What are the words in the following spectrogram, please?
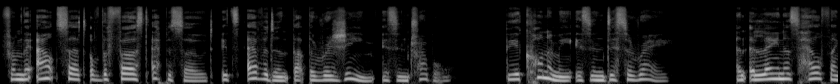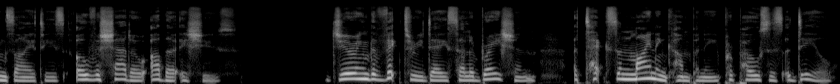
From the outset of the first episode, it's evident that the regime is in trouble. The economy is in disarray, and Elena's health anxieties overshadow other issues. During the Victory Day celebration, a Texan mining company proposes a deal,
